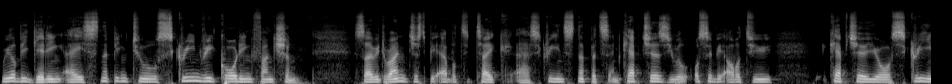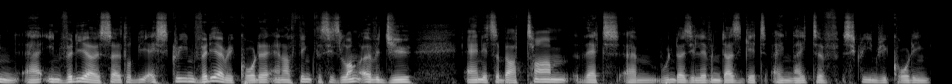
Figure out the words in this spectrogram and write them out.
we'll be getting a snipping tool screen recording function. So it won't just be able to take uh, screen snippets and captures, you will also be able to capture your screen uh, in video. So it'll be a screen video recorder, and I think this is long overdue. And it's about time that um, Windows 11 does get a native screen recording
